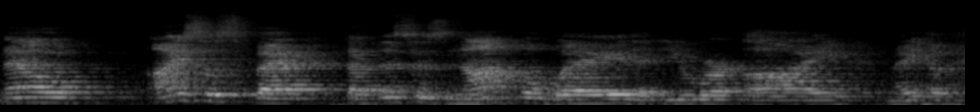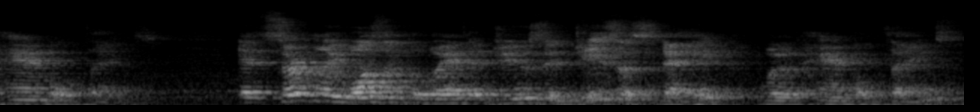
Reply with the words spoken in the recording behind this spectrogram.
Now, I suspect that this is not the way that you or I may have handled things. It certainly wasn't the way that Jews in Jesus' day would have handled things.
